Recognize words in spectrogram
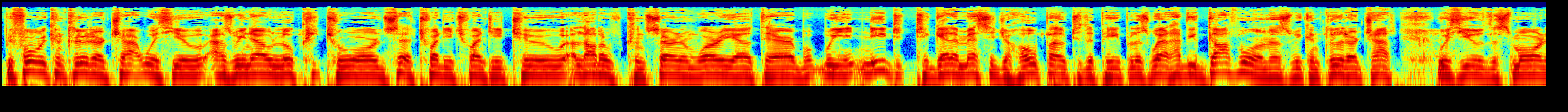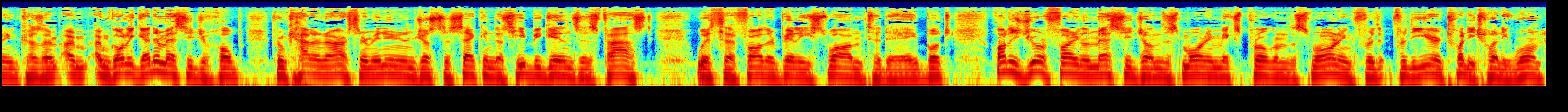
Before we conclude our chat with you, as we now look towards uh, 2022, a lot of concern and worry out there, but we need to get a message of hope out to the people as well. Have you got one as we conclude our chat with you this morning? Because I'm, I'm, I'm, going to get a message of hope from Canon Arthur Minion in just a second as he begins his fast with uh, Father Billy Swan today. But what is your final message on this morning mix program this morning for the, for the year 2021?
